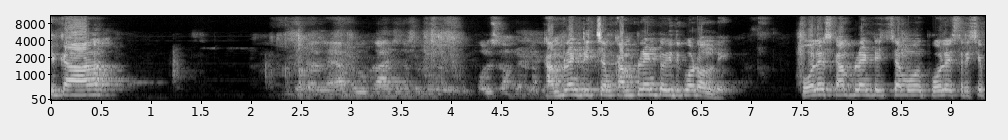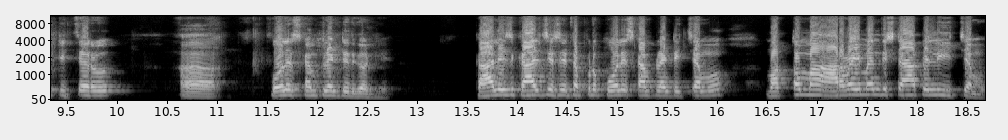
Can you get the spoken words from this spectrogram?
ఇక కంప్లైంట్ ఇచ్చాం కంప్లైంట్ ఇది కూడా ఉంది. పోలీస్ కంప్లైంట్ ఇచ్చాము పోలీస్ రిసిప్ట్ ఇచ్చారు. పోలీస్ కంప్లైంట్ ఇది కొద్ది కాలేజీ కాల్ చేసేటప్పుడు పోలీస్ కంప్లైంట్ ఇచ్చాము. మొత్తం మా అరవై మంది స్టాఫ్ వెళ్ళి ఇచ్చాము.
